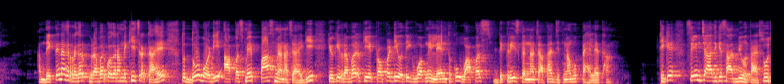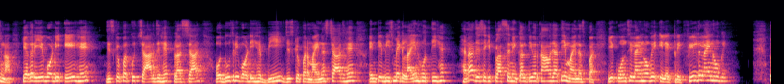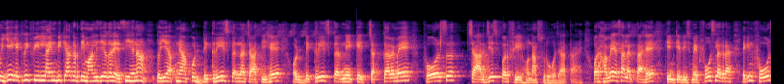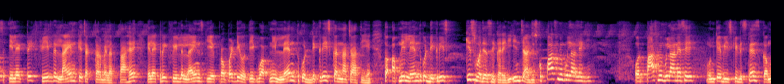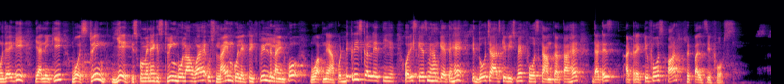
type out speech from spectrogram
हम देखते हैं ना, अगर रगर रबर को अगर हमने खींच रखा है तो दो बॉडी आपस में पास में आना चाहेगी, क्योंकि रबर की एक प्रॉपर्टी होती है कि वो अपनी लेंथ को वापस डिक्रीज करना चाहता है जितना वो पहले था। ठीक है? सेम चार्ज के साथ भी होता है। सोचना कि अगर ये बॉडी ए है, जिसके ऊपर कुछ चार्ज है प्लस चार्ज और दूसरी बॉडी है बी जिसके ऊपर माइनस चार्ज है, इनके बीच में एक लाइन होती है है ना? जैसे कि प्लस से निकलती है और कहाँ हो जाती है? माइनस पर। ये कौन सी लाइन हो गई? इलेक्ट्रिक फ़ील्ड लाइन हो गई। तो ये इलेक्ट्रिक फ़ील्ड लाइन भी क्या करती है? मान लीजिए अगर ऐसी है ना तो ये अपने आप को डिक्रीज करना चाहती है, और डिक्रीज करने के चक्कर में फोर्स चार्जेस पर फील होना शुरू हो जाता है। और हमें ऐसा लगता है कि इनके बीच में एक फोर्स लग रहा है, लेकिन फोर्स इलेक्ट्रिक फ़ील्ड लाइन के चक्कर में लगता है। इलेक्ट्रिक फ़ील्ड लाइंस की एक प्रॉपर्टी होती है कि वो अपनी लेंथ को डिक्रीज करना चाहती है। तो अपनी लेंथ को डिक्रीज किस वजह से करेगी? इन चार्जेस को पास में बुला लेगी। और पास में बुलाने से उनके बीच की डिस्टेंस कम हो जाएगी। यानी कि वो स्ट्रिंग ये, इसको मैंने एक स्ट्रिंग बोला हुआ है, उस लाइन को इलेक्ट्रिक फ़ील्ड लाइन को, वो अपने आप को डिक्रीज कर लेती है। और इस केस में हम कहते हैं कि दो चार्ज के बीच में फोर्स काम करता है दैट इज़ अट्रैक्टिव फोर्स और रिपल्सिव फोर्स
